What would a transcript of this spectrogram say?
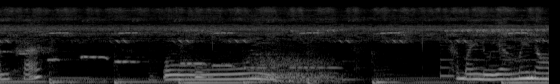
อนคะโอ้ยทำไมหนูยังไม่นอนน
